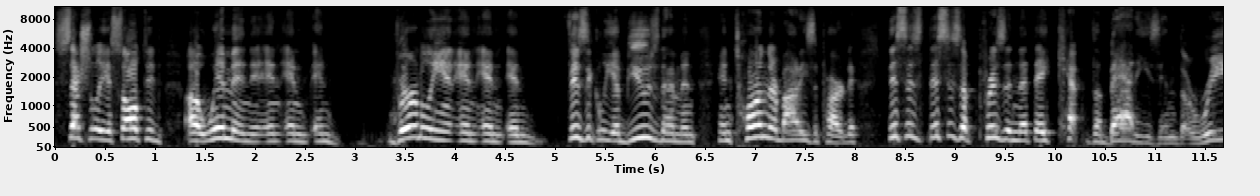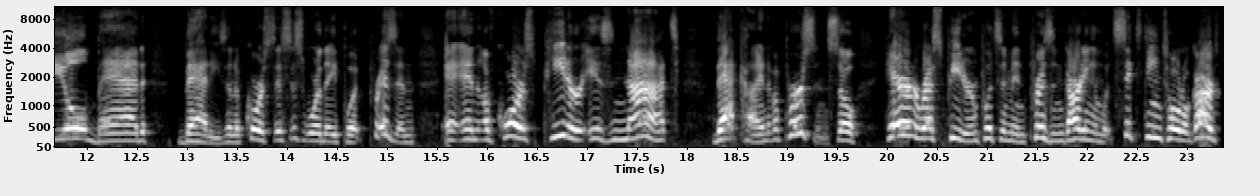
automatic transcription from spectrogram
sexually assaulted uh, women and, and, and verbally and, and, and, and physically abused them and, and torn their bodies apart. This is this is a prison that they kept the baddies in, the real bad baddies. And of course, this is where they put prison. And, and of course, Peter is not that kind of a person. So Herod arrests Peter and puts him in prison, guarding him with 16 total guards.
